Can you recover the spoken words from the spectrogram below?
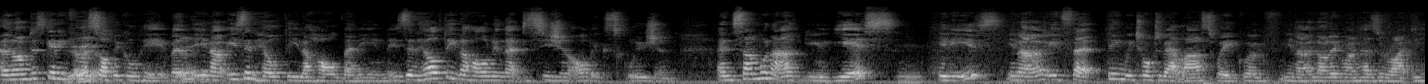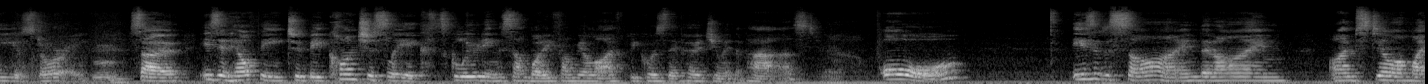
and I'm just getting Yeah, yeah. philosophical here. But Yeah, you know, is it healthy to hold that in? Is it healthy to hold in that decision of exclusion? And some would argue, yes, Mm. it is. You know, it's that thing we talked about last week of you know, not everyone has a right to hear your story. Mm. So, is it healthy to be consciously excluding somebody from your life because they've hurt you in the past? Yeah. or is it a sign that I'm I'm still on my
